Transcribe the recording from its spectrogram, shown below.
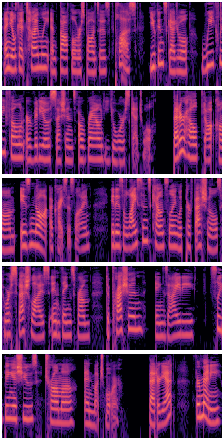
And you'll get timely and thoughtful responses. Plus, you can schedule weekly phone or video sessions around your schedule. BetterHelp.com is not a crisis line. It is licensed counseling with professionals who are specialized in things from depression, anxiety, sleeping issues, trauma, and much more. Better yet, for many,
